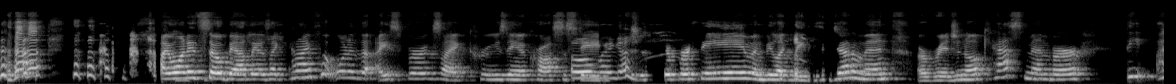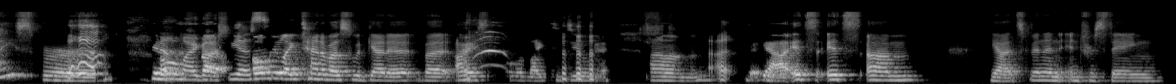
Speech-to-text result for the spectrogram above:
I wanted so badly. I was like, can I put one of the icebergs like cruising across the stage oh with the stripper theme and be like, ladies and gentlemen, original cast member, the iceberg. You know, oh my gosh, yes. Only like 10 of us would get it, but I still would like to do it. Um, uh, yeah, it's it's um, yeah, it's been an interesting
